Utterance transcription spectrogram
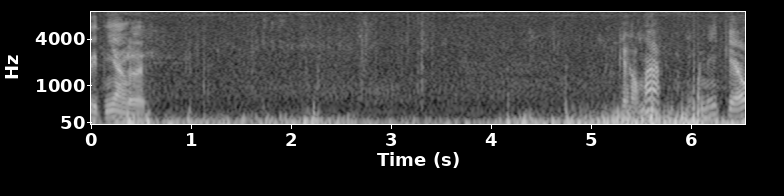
ติดเงี้ยงเลย แก้วมาก วันนี้แก้ว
